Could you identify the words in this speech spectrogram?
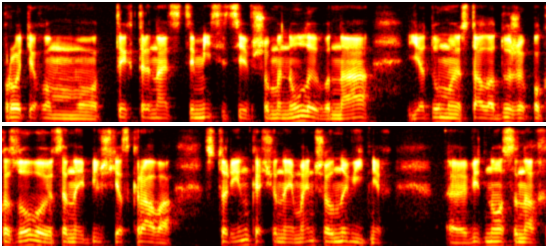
протягом тих 13 місяців, що минули, вона я думаю стала дуже показовою. Це найбільш яскрава сторінка, щонайменше у новітніх відносинах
